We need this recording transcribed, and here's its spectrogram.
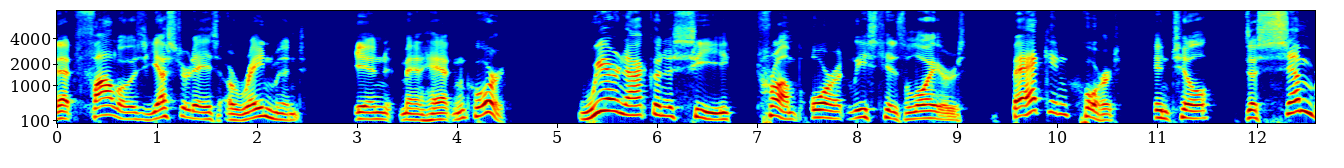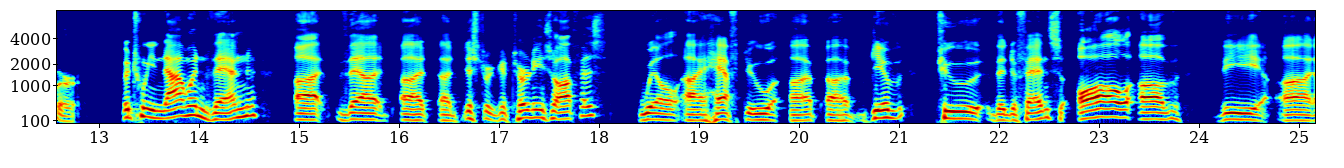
that follows yesterday's arraignment in Manhattan court. We're not going to see Trump, or at least his lawyers, back in court until December. Between now and then, uh, the uh, uh, district attorney's office will uh, have to uh, uh, give to the defense all of the uh,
